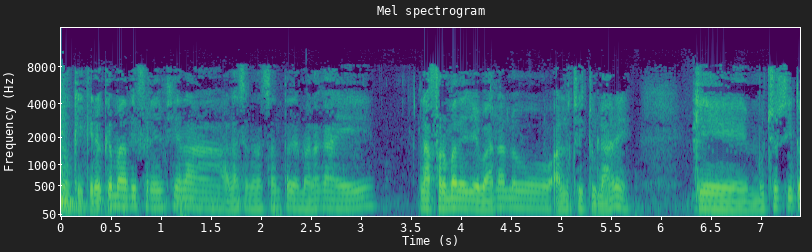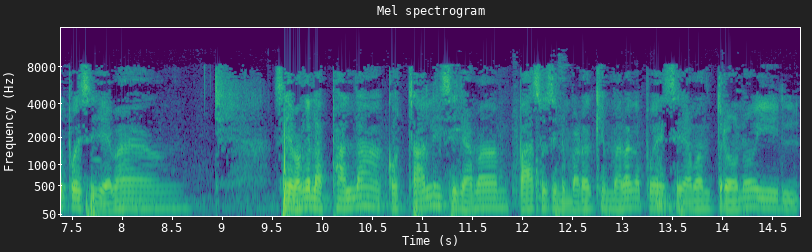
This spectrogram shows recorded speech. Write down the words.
lo que creo que más diferencia la, la Semana Santa de Málaga es la forma de llevar a, lo- a los titulares. Que en muchos sitios pues se llevan se llevan en la espalda costales y se llaman pasos, sin embargo aquí en Málaga pues se llaman tronos y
